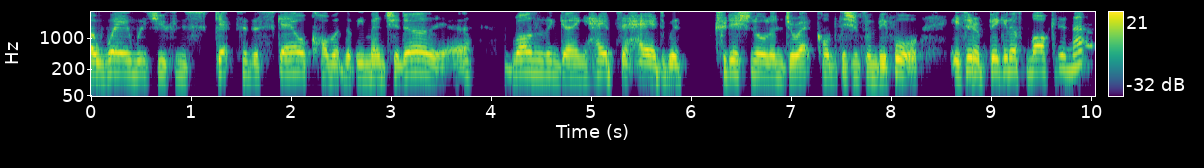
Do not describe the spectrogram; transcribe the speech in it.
a way in which you can get to the scale comment that we mentioned earlier, rather than going head to head with traditional and direct competition from before. Is there a big enough market in that?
